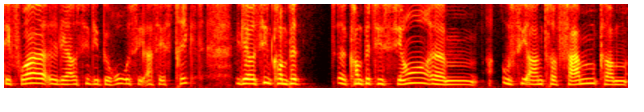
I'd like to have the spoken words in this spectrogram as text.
des fois, il y a aussi des bureaux aussi assez stricts. Il y a aussi une euh, compétition euh, aussi entre femmes comme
